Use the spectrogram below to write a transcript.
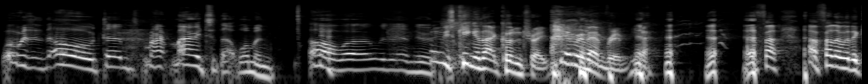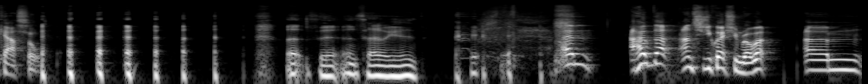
What was his? Oh, married to that woman. Oh, uh, was it? He was king of that country. Do you remember him? Yeah. that, fellow, that fellow with the castle. That's it. That's how he is. Um, I hope that answers your question, Robert. Um,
